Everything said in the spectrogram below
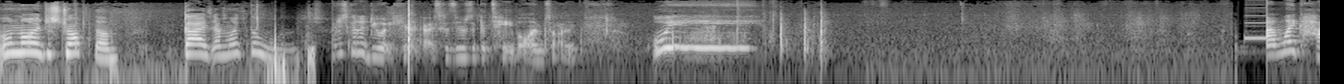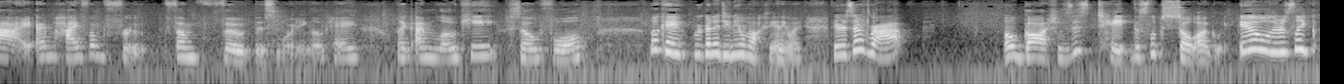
Oh no, I just dropped them. Guys, I'm like the just gonna do it here, guys, because there's like a table. I'm sorry. Oi! I'm like high. I'm high from fruit, from food this morning, okay? Like I'm low-key so full. Okay, we're gonna do the unboxing anyway. There's a wrap. Oh gosh, is this tape? This looks so ugly. Ew, there's like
